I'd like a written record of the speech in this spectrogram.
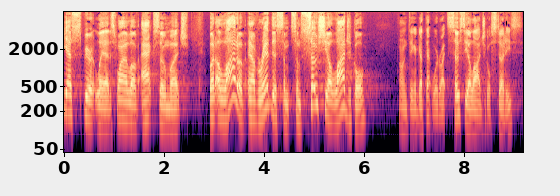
yes, spirit led. That's why I love Acts so much. But a lot of, and I've read this, some, some sociological, I don't think I got that word right, sociological studies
